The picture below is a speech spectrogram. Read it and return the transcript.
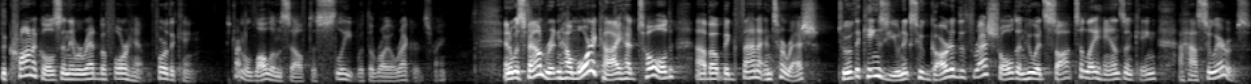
the chronicles, and they were read before him, for the king. He's trying to lull himself to sleep with the royal records, right? And it was found written how Mordecai had told about Bigthana and Teresh, two of the king's eunuchs who guarded the threshold and who had sought to lay hands on King Ahasuerus.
